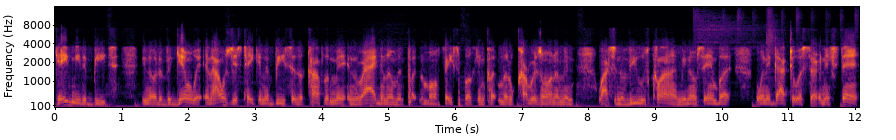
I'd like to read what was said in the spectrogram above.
gave me the beats, you know, to begin with. And I was just taking the beats as a compliment and ragging them and putting them on Facebook and putting little covers on them and watching the views climb, you know what I'm saying? But when it got to a certain extent,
